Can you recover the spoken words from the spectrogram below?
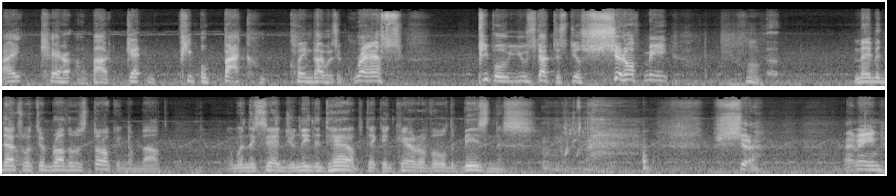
I care about getting people back who claimed I was a grass. People who used that to steal shit off me. Huh. Maybe that's what your brother was talking about. And when they said you needed help taking care of all the business. Sure. I mean,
